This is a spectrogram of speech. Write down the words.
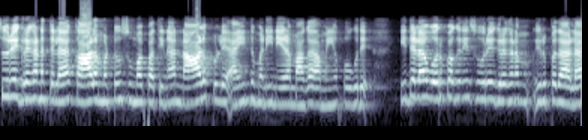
சூரிய கிரகணத்தில் காலம் மட்டும் சுமார் பார்த்தீங்கன்னா நாலு புள்ளி ஐந்து மணி நேரமாக அமைய போகுது. இதில் ஒரு பகுதி சூரிய கிரகணம் இருப்பதால்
